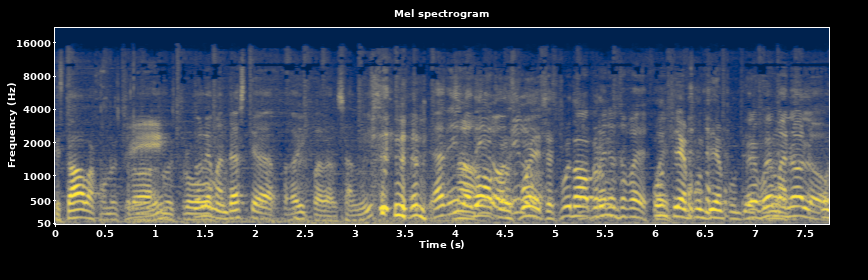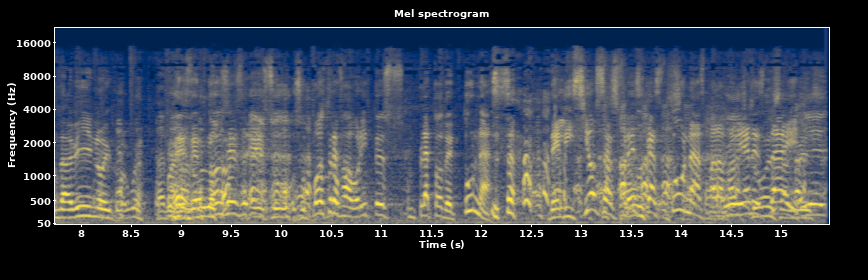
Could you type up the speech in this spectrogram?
que estaba bajo nuestro. Sí. nuestro ¿No le mandaste a Fabi para San Luis? Ya dilo, no, dilo, pero dilo. después, después, no, pero Pero un, eso fue después. un tiempo, un tiempo, un tiempo. Pero fue no, Manolo. Con Davino y con. bueno, Pues Manolo. desde entonces eh, su, su postre favorito es un plato de tunas. Deliciosas, frescas tunas para Fabián San Style. Oye,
